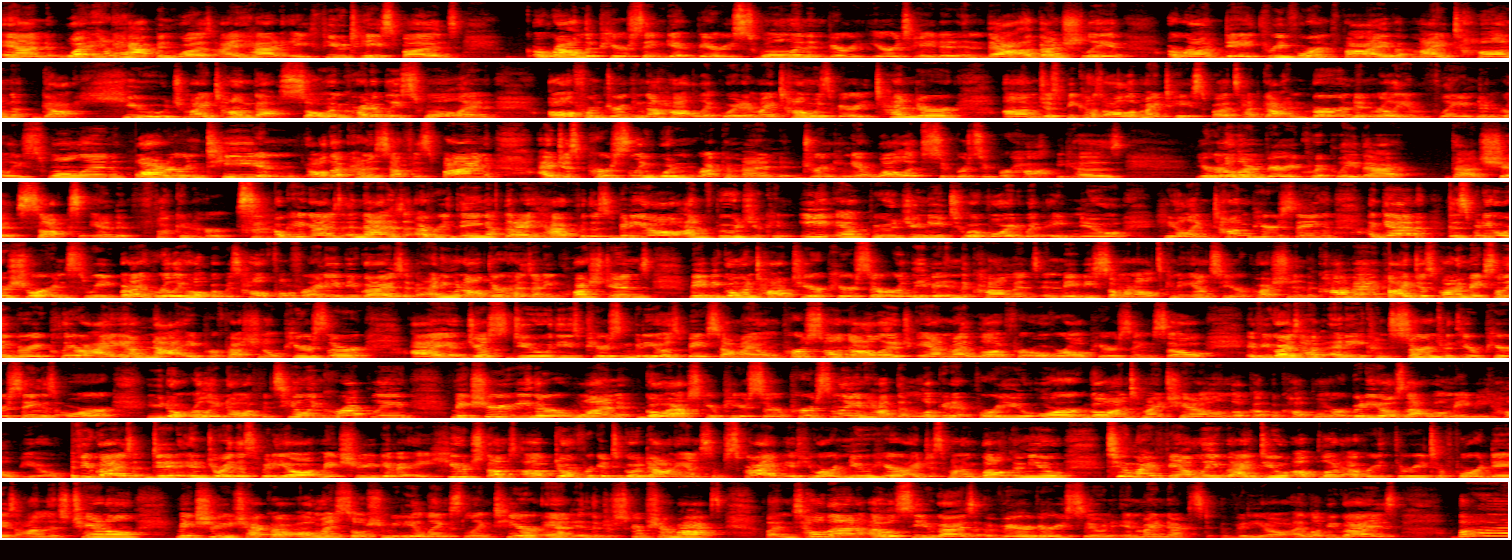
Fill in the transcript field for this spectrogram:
And what had happened was I had a few taste buds around the piercing get very swollen and very irritated, and that eventually around day three, four, and five, my tongue got huge. My tongue got so incredibly swollen all from drinking a hot liquid and my tongue was very tender um, just because all of my taste buds had gotten burned and really inflamed and really swollen. Water and tea and all that kind of stuff is fine. I just personally wouldn't recommend drinking it while it's super, super hot because you're gonna learn very quickly that that shit sucks and it fucking hurts. Okay guys, and that is everything that I have for this video on foods you can eat and foods you need to avoid with a new healing tongue piercing. Again, this video was short and sweet, but I really hope it was helpful for any of you guys. If anyone out there has any questions, maybe go and talk to your piercer or leave it in the comments and maybe someone else can answer your question in the comment. I just want to make something very clear. I am not a professional piercer. I just do these piercing videos based on my own personal knowledge and my love for overall piercing. So if you guys have any concerns with your piercings or you don't really know if it's healing correctly, make sure you either one, go ask your piercer personally and have them look at it for you or go onto my channel and look up a couple more videos that will maybe help you. If you guys did enjoy this video, make sure you give it a huge thumbs up. Don't forget to go down and subscribe. If you are new here, I just want to welcome you to my family. I do upload every three to four days on this channel. Make sure you check out all my social media links linked here and in the description box. But until then, I will see you guys very, very soon in my next video. I love you guys. Bye!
